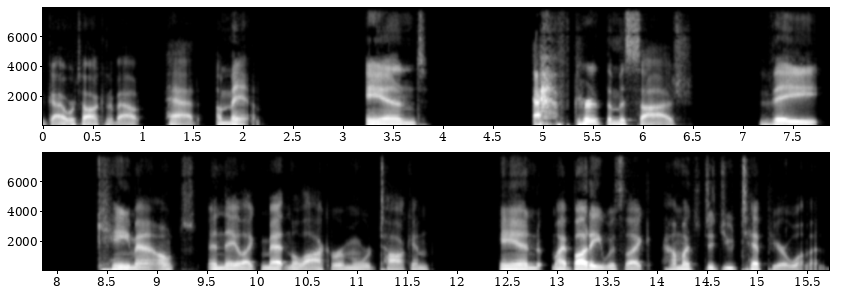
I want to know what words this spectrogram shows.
the guy we're talking about had a man and after the massage they came out and they like met in the locker room and were talking. And my buddy was like how much did you tip your woman?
